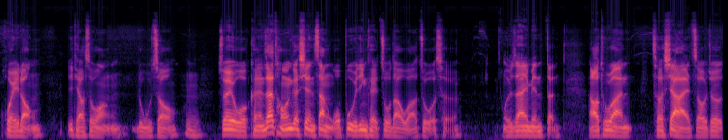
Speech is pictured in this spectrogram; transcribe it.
回龙，一条是往泸州，嗯，所以我可能在同一个线上，我不一定可以坐到我要坐的车，我就在那边等，然后突然车下来之后，就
